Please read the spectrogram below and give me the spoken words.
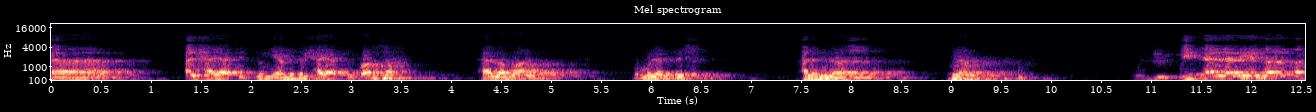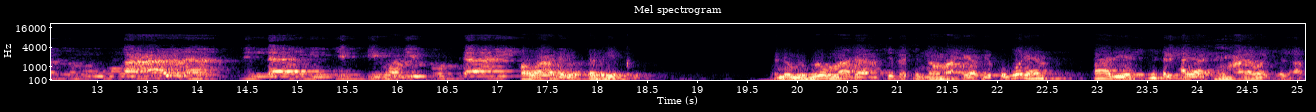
آه الحياة الدنيا مثل حياة البرزخ هذا ضال وملبس على الناس. نعم. مثل الذي خلقتموه معانا لله من جد ومن بهتان. وهو عدم التفريق. إنهم يقولون ما دام ثبت انهم احيا في قبورهم؟ هذه مثل حياتهم على وجه الأرض.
